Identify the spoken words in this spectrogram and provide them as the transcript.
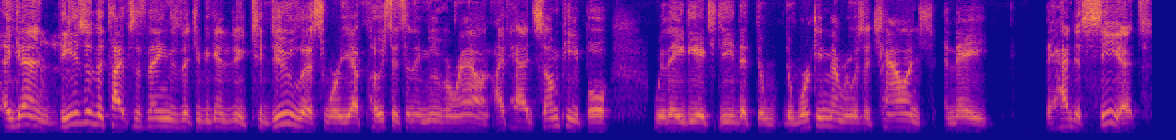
again, these are the types of things that you begin to do. To-do lists where you have post-its and they move around. I've had some people with ADHD that the, the working memory was a challenge and they they had to see it,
